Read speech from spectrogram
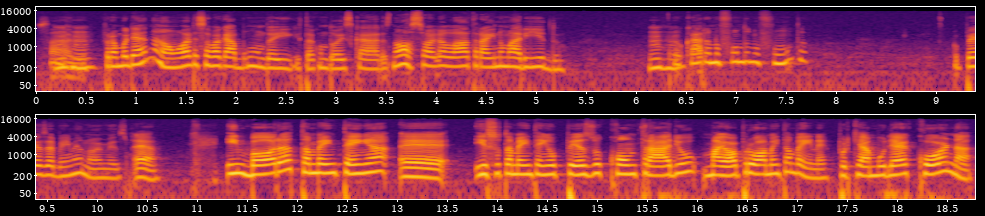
Sabe? Uhum. Pra mulher, não. Olha essa vagabunda aí que tá com dois caras. Nossa, olha lá, traindo o marido. Uhum. O cara, no fundo, no fundo. O peso é bem menor mesmo. É. Embora também tenha. é, isso também tem o peso contrário maior pro homem também, né? Porque a mulher corna,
